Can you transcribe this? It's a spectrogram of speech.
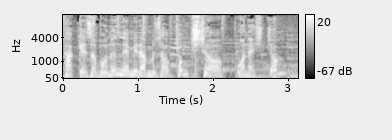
밖에서 보는 내밀한 분석 정치적 원의 시점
